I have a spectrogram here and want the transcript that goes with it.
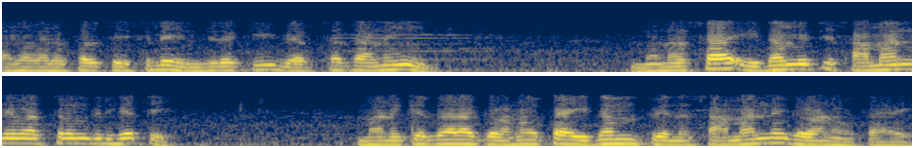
अलग अलग करते इसलिए इंद्रिय की व्यर्थता नहीं। मनसा इदम इति सामान्य मात्र गृहते मन के द्वारा ग्रहण होता है इदम तो सामान्य ग्रहण होता है।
